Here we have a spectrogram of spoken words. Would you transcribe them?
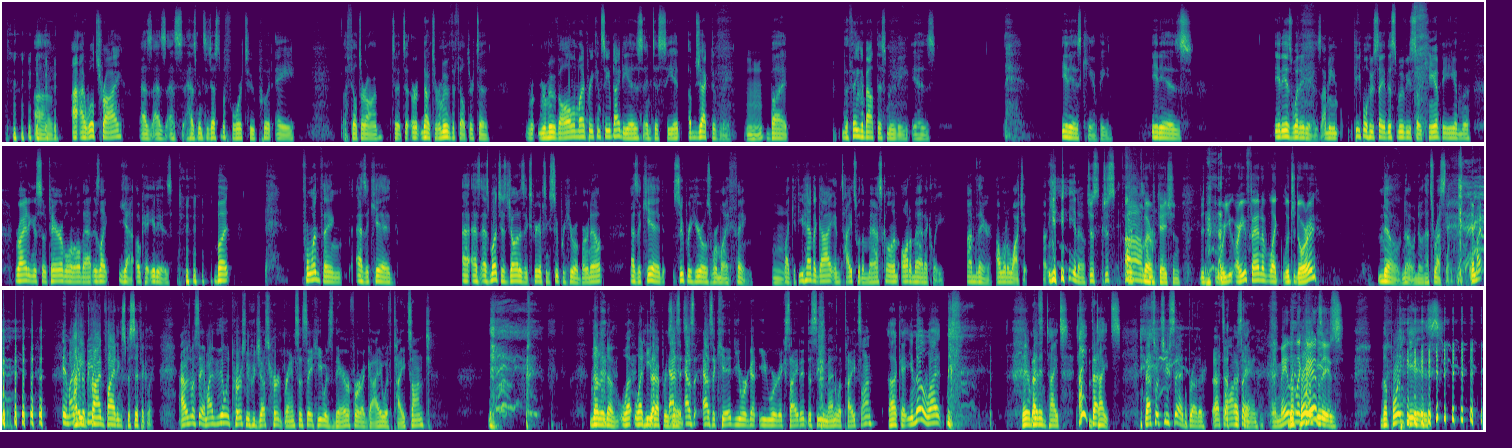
Um, I, I will try, as as as has been suggested before, to put a a filter on to to or no to remove the filter to r- remove all of my preconceived ideas and to see it objectively. mm-hmm. But the thing about this movie is it is campy. It is it is what it is. I mean, people who say this movie is so campy and the writing is so terrible and all that is like, yeah, okay, it is. But for one thing, as a kid, as as much as John is experiencing superhero burnout, as a kid, superheroes were my thing. Mm. Like if you have a guy in tights with a mask on, automatically, I'm there. I want to watch it. You know, just just for Um, clarification, did, were you are you a fan of like luchadore? no, no, no, that's wrestling. Am I? Am I, I gonna mean, be? crime fighting specifically. I was about to say, am I the only person who just heard Branson say he was there for a guy with tights on? No, no, no. What what he That- represents? As, as as a kid, you were go- you were excited to see men with tights on. okay, you know what? They're men in tights. Tight that- tights. That's what you said, brother. That's all I'm Okay. saying. They may look like point pansies. is- the point is,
